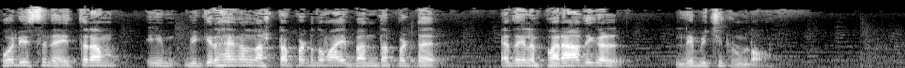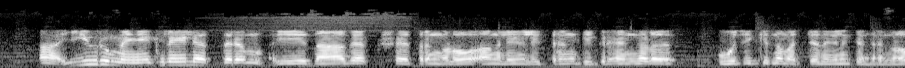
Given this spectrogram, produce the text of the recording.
പോലീസിന് ഇത്തരം ഈ വിഗ്രഹങ്ങൾ നഷ്ടപ്പെട്ടതുമായി ബന്ധപ്പെട്ട് ഏതെങ്കിലും പരാതികൾ ലഭിച്ചിട്ടുണ്ടോ? ഈ ഒരു മേഖലയിൽ അത്തരം ഈ നാഗക്ഷേത്രങ്ങളോ അല്ലെങ്കിൽ ഇത്തരം വിഗ്രഹങ്ങൾ പൂജിക്കുന്ന മറ്റേതെങ്കിലും കേന്ദ്രങ്ങളോ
